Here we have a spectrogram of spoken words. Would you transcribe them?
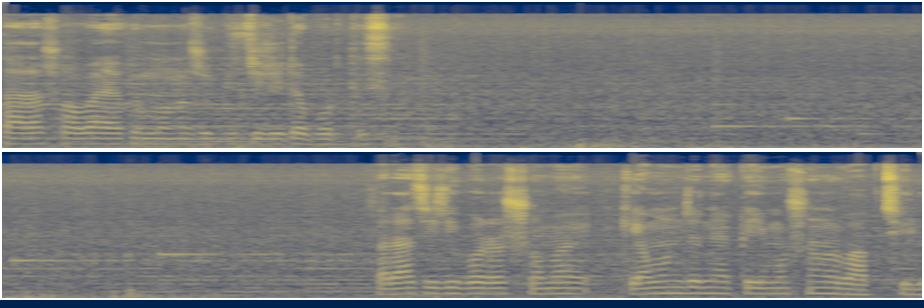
তারা সবাই এখন মনোযোগ দিয়ে চিঠিটা পড়তেছে। তারা চিঠি পড়ার সময় কেমন জানি একটা ইমোশনাল ভাব ছিল।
